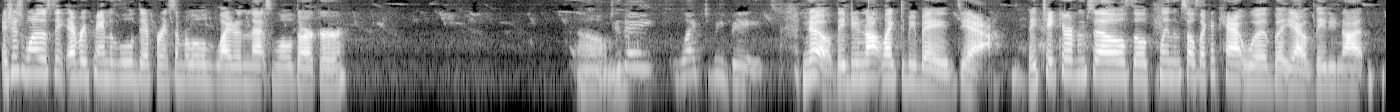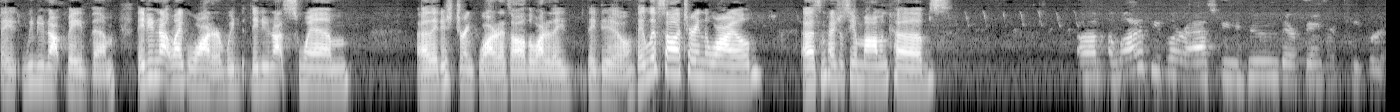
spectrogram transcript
It's just one of those things. Every panda's a little different. Some are a little lighter than that. Some a little darker. Um, Do they like to be bathed? no, they do not like to be bathed. Yeah, they take care of themselves. They'll clean themselves like a cat would. But yeah, they do not. They we do not bathe them. They do not like water. We they do not swim. Uh, they just drink water. That's all the water they they do. They live solitary in the wild. Uh, sometimes you'll see a mom and cubs. Um, a lot of people are asking who their favorite keeper is.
